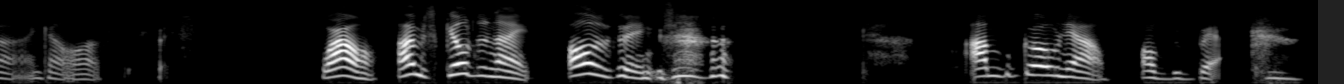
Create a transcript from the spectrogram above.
Oh, I got a lot of stuff. Wow, I'm skilled tonight. All the things. I'm go now. I'll be back.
